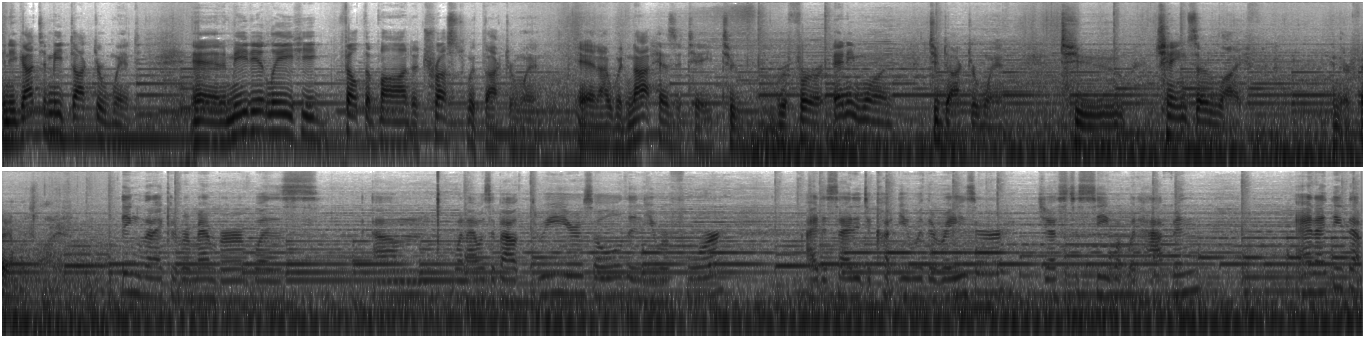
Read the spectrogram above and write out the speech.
And he got to meet Dr. Wint. And immediately he felt the bond, a trust with Dr. Wint. And I would not hesitate to refer anyone to Dr. Wint to change their life and their family's life. The thing that I could remember was um, when I was about three years old and you were four. I decided to cut you with a razor just to see what would happen. And I think that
